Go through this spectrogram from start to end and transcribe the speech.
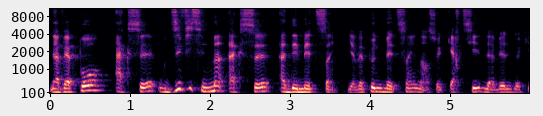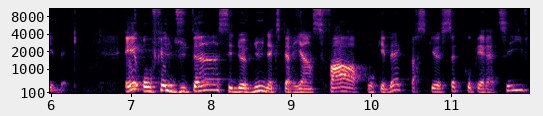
n'avaient pas accès ou difficilement accès à des médecins. Il y avait peu de médecins dans ce quartier de la ville de Québec. Et au fil du temps, c'est devenu une expérience forte au Québec parce que cette coopérative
